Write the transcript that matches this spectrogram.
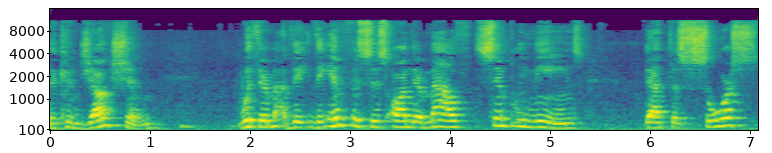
the conjunction with their the, the emphasis on their mouth simply means that the source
